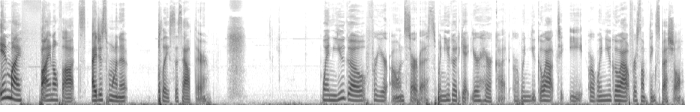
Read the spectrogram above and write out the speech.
in my final thoughts, I just want to place this out there when you go for your own service, when you go to get your hair cut, or when you go out to eat, or when you go out for something special,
